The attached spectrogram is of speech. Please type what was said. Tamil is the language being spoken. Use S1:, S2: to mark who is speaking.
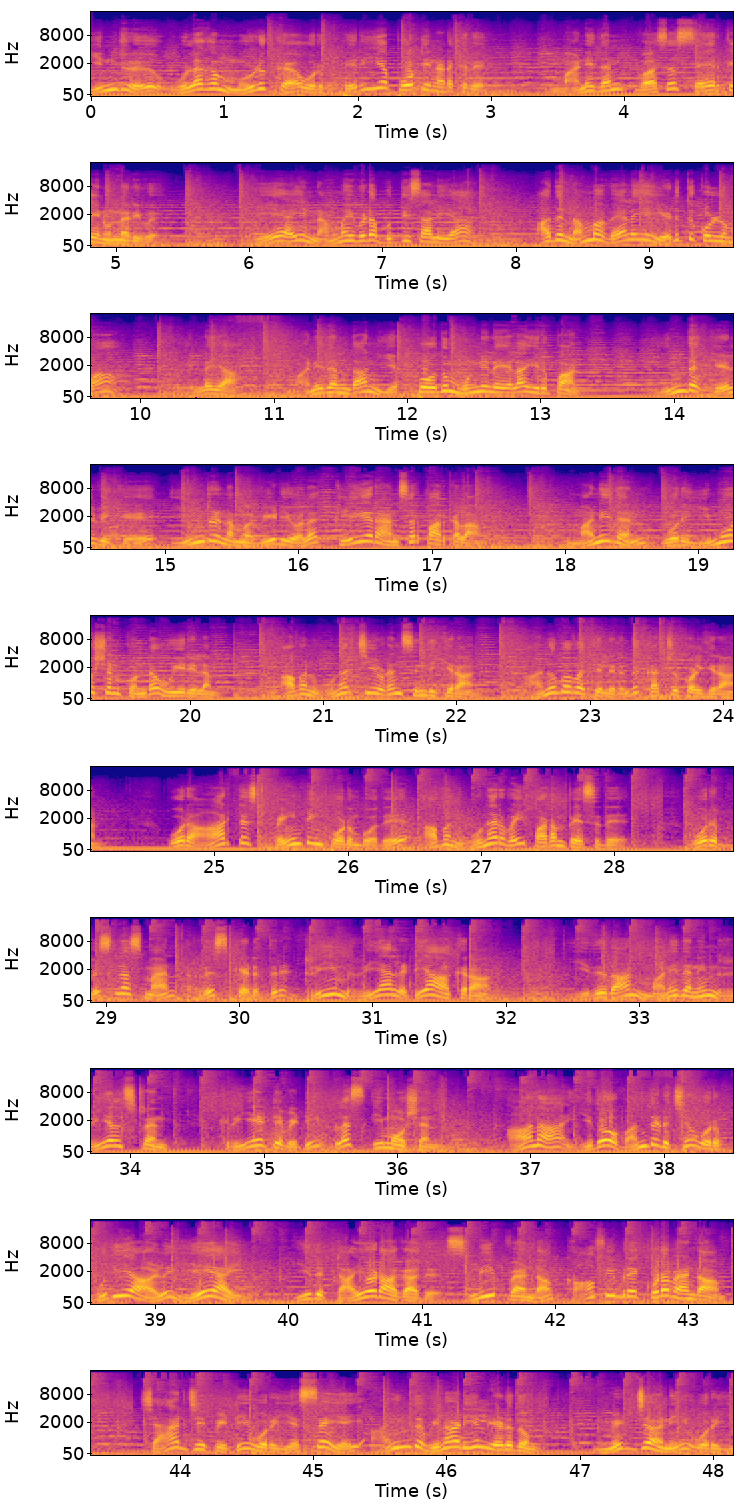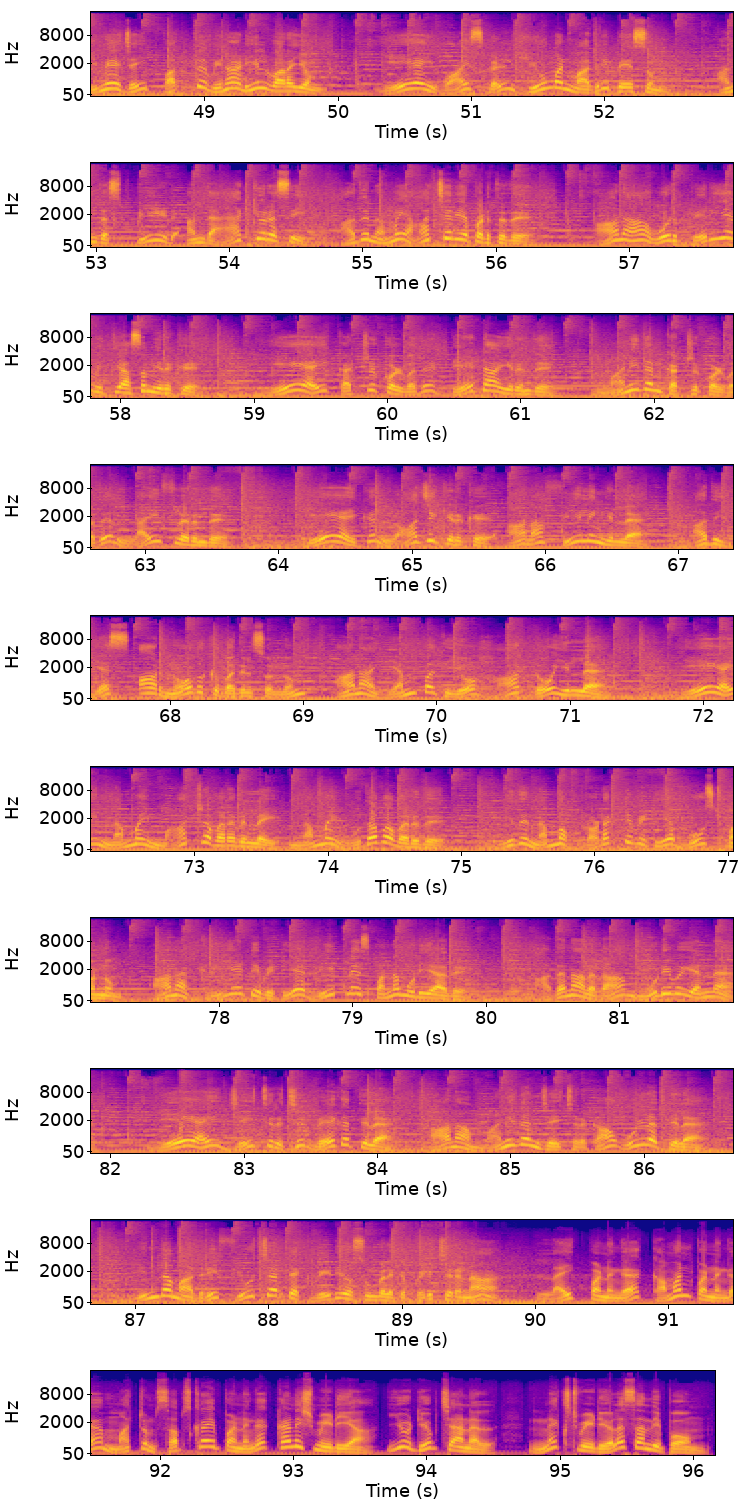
S1: இன்று உலகம் முழுக்க ஒரு பெரிய போட்டி நடக்குது. மனிதன் வர்சஸ் செயற்கை நுண்ணறிவு. ஏஐ நம்மை விட புத்திசாலியா? அது நம்ம வேலையை எடுத்துக்கொள்ளுமா? இல்லையா? மனிதன்தான் எப்போதும் முன்னிலையிலா இருப்பான். இந்த கேள்விக்கு இன்று நம்ம வீடியோல கிளியர் ஆன்சர் பார்க்கலாம். மனிதன் ஒரு இமோஷன் கொண்ட உயிரினம். அவன் உணர்ச்சியுடன் சிந்திக்கிறான். அனுபவத்திலிருந்து கற்றுக்கொள்கிறான். ஒரு ஆர்டிஸ்ட் பெயிண்டிங் போடும்போது அவன் உணர்வை படம் பேசுது. ஒரு பிசினஸ்மேன் ரிஸ்க் எடுத்து ட்ரீம் ரியாலிட்டியா ஆக்குறான். இதுதான் மனிதனின் real strength creativity plus emotion ஆனா இதோ வந்துடுச்சு ஒரு புதிய ஆளு ஏஐ இது டயர்ட் ஆகாது ஸ்லீப் வேண்டாம் காஃபி பிரேக் கூட வேண்டாம். சாட் ஜிபிடி ஒரு எஸ்ஏயை ஐந்து வினாடியில் எழுதும். மிட் ஜர்னி ஒரு இமேஜை பத்து வினாடியில் வரையும். ஏஐ வாய்ஸ்கள் ஹியூமன் மாதிரி பேசும். அந்த ஸ்பீட் அந்த ஆக்யூரசி அது நம்மை ஆச்சரியப்படுத்துது. ஆனா ஒரு பெரிய வித்தியாசம் இருக்கு. ஏஐ கற்றுக்கொள்வது டேட்டா இருந்து மனிதன் கற்றுக்கொள்வது லைஃப்ல இருந்து. ஏஐக்கு லாஜிக் இருக்கு ஆனா ஃபீலிங் இல்ல. அது எஸ் ஆர் நோவுக்கு பதில் சொல்லும் ஆனா எம்பதியோ ஹார்ட்டோ இல்ல. ஏஐ நம்மை மாற்ற வரவில்லை நம்மை உதவ வருது. இது நம்ம ப்ரொடக்டிவிட்டிய பூஸ்ட் பண்ணும் ஆனா கிரியேட்டிவிட்டிய ரீப்ளேஸ் பண்ண முடியாது. அதனால தான் முடிவு என்ன? ஏஐ ஜெயிச்சிருச்சு வேகத்தில. ஆனா மனிதன் ஜெயிச்சிருக்கான் உள்ளத்தில. இந்த மாதிரி ஃபியூச்சர் டெக் வீடியோஸ் உங்களுக்கு பிடிச்சிருந்தா லைக் பண்ணுங்க கமெண்ட் பண்ணுங்க மற்றும் சப்ஸ்கிரைப் பண்ணுங்க Kanish media YouTube channel. Next வீடியோல சந்திப்போம்.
